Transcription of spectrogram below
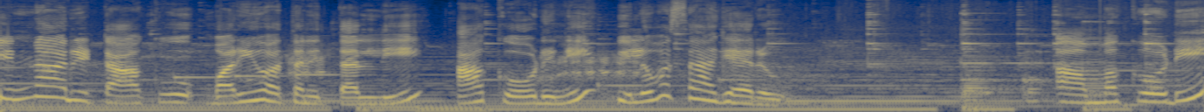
చిన్నారి టాకు మరియు అతని తల్లి ఆ కోడిని పిలువసాగారు. అమ్మ కోడి?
